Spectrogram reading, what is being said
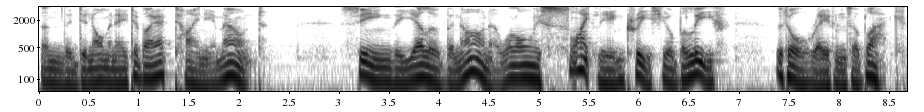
than the denominator by a tiny amount. Seeing the yellow banana will only slightly increase your belief that all ravens are black.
